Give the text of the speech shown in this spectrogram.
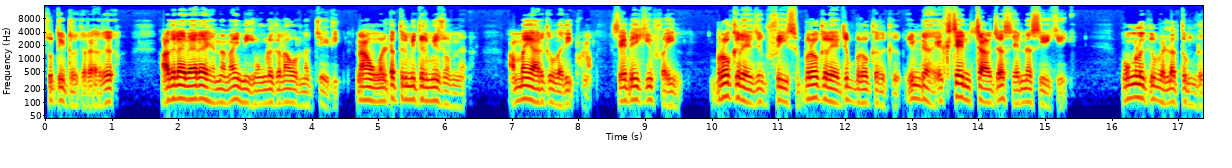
சுற்றிட்டு இருக்கிறாரு அதில் வேறு என்னென்னா இன்றைக்கி உங்களுக்கெல்லாம் ஒரு நற்செய்தி. நான் உங்கள்கிட்ட திரும்பி திரும்பி சொன்னேன். அம்மையாருக்கு வரி பணம். செபிக்கு ஃபைன். Brokerage fees. புரோக்கரேஜு புரோக்கருக்கு. இந்த எக்ஸ்சேஞ்ச் சார்ஜஸ் என்எஸ்சிக்கு. உங்களுக்கு வெள்ளத்துண்டு.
